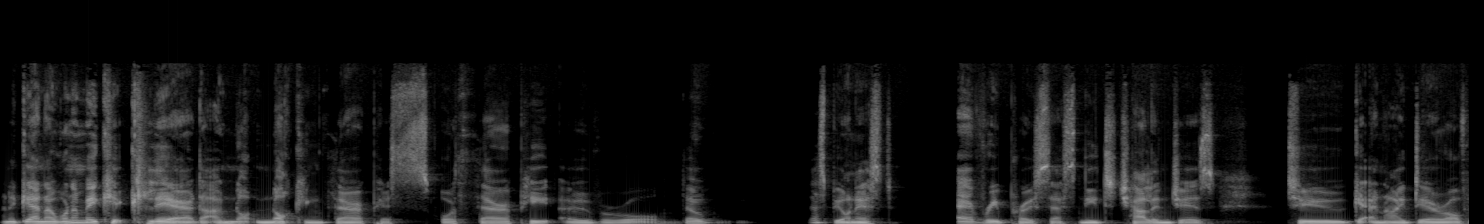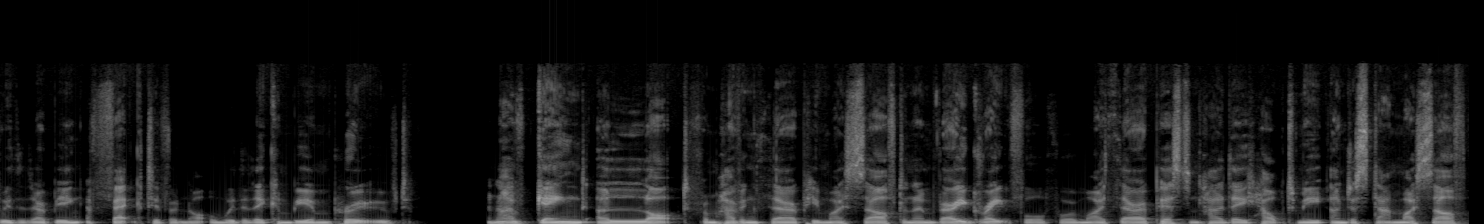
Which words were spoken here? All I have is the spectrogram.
And again, I want to make it clear that I'm not knocking therapists or therapy overall. Though, let's be honest, every process needs challenges to get an idea of whether they're being effective or not and whether they can be improved. And I've gained a lot from having therapy myself. And I'm very grateful for my therapist and how they helped me understand myself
